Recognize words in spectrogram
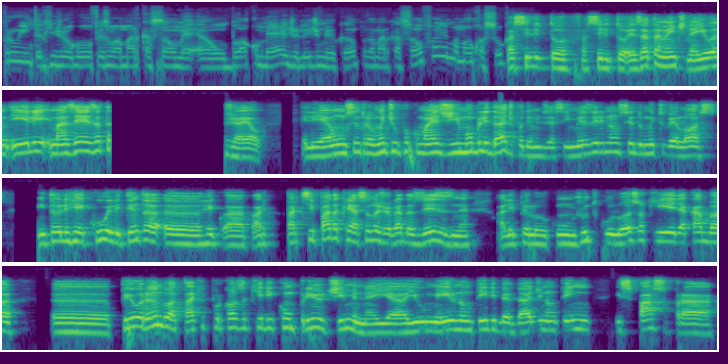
Pro Inter, que jogou, fez uma marcação, um bloco médio ali de meio campo na marcação, foi mamão com açúcar. Facilitou, facilitou, exatamente, né? E, e ele, mas é exatamente o Jael. Ele é um centroavante um pouco mais de mobilidade, podemos dizer assim, mesmo ele não sendo muito veloz. Então ele recua, ele tenta uh, participar da criação da jogada às vezes, né? Ali pelo conjunto com o Luan, só que ele acaba uh, piorando o ataque por causa que ele comprime o time, né? E aí o meio não tem liberdade, não tem espaço para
